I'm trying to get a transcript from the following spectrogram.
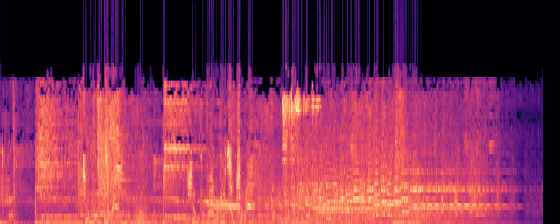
投影。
